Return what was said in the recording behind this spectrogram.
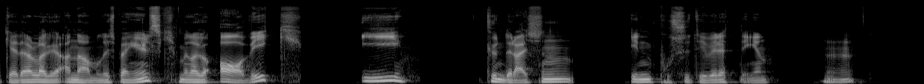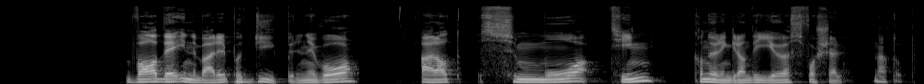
Okay, det er å lage anomalies på engelsk, men lage avvik i kundereisen i den positive retningen. Mhm. Hva det innebærer på dypere nivå, er at små ting kan gjøre en grandiøs forskjell. Nettopp.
